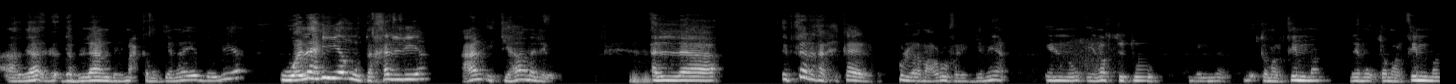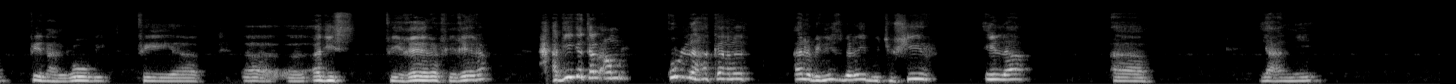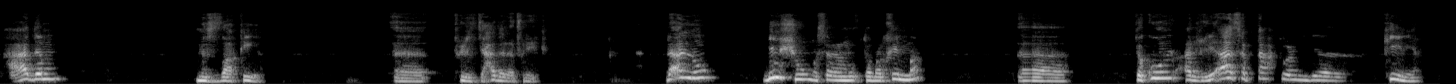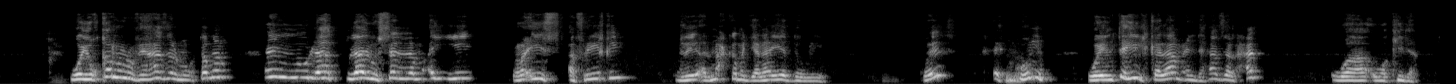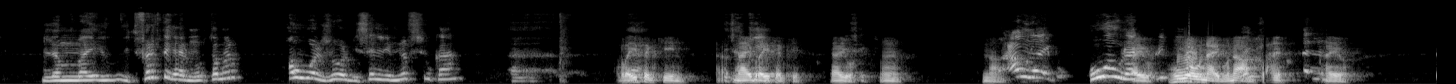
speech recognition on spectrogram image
قبلان بالمحكمة الجنائية الدولية ولا هي متخلية عن اتهام له. ابتدت الحكاية كلها معروفة للجميع إنه ينططوا من مؤتمر قمه لمؤتمر قمة في نيروبي في أديس في غيره في غيره حقيقة الأمر كلها كانت أنا بالنسبة لي بتشير إلى يعني عدم مصداقية في الاتحاد الأفريقي. لأنه بيمشوا مثلا مؤتمر قمة تكون الرئاسة بتاعته عند كينيا. ويقرر في هذا المؤتمر أنه لا, لا يسلم أي رئيس أفريقي للمحكمة الجنائية الدولية. كويس؟ وينتهي الكلام عند هذا الحد وكذا لما يتفرتق المؤتمر أول زول بيسلم نفسه كان آه رئيس الكين نائب رئيس الكين. آه. نعم. أو نائبه. هو ونائبه. أيوه. هو ونائبه. نعم صحيح. أيوه.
